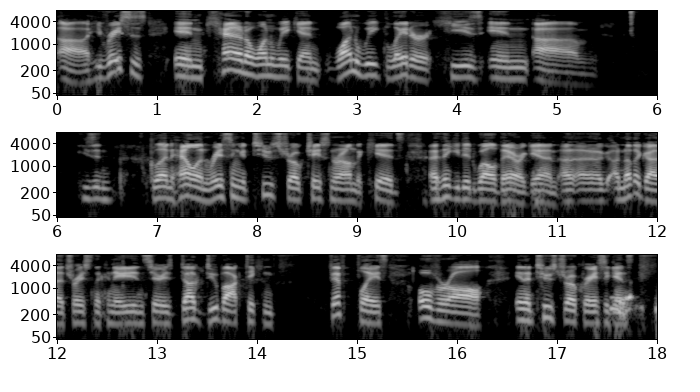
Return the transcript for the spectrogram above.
uh, he races in Canada one weekend. One week later, he's in um, he's in Glen Helen racing a two stroke, chasing around the kids. I think he did well there again. Uh, another guy that's racing the Canadian Series, Doug Dubach, taking fifth place overall in a two stroke race against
